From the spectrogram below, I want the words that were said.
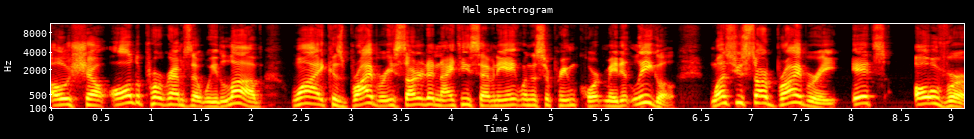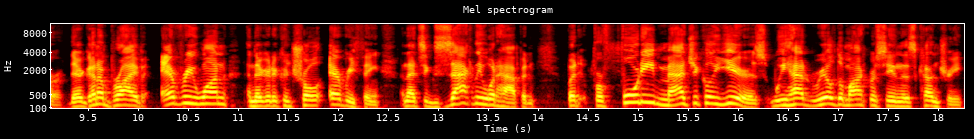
OSHA, all the programs that we love. Why? Because bribery started in 1978 when the Supreme Court made it legal. Once you start bribery, it's over. They're going to bribe everyone and they're going to control everything. And that's exactly what happened. But for 40 magical years, we had real democracy in this country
